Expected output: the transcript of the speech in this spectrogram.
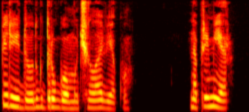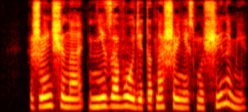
перейдут к другому человеку. Например, женщина не заводит отношений с мужчинами,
